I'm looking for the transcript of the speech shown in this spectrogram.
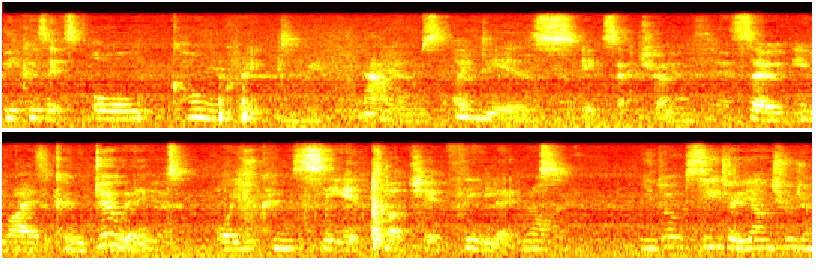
Because it's all concrete, mm-hmm. nouns, Yeah. ideas, etc. Yeah. So you either can do it or you can see it, touch it, feel it. Right. You don't see a young children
